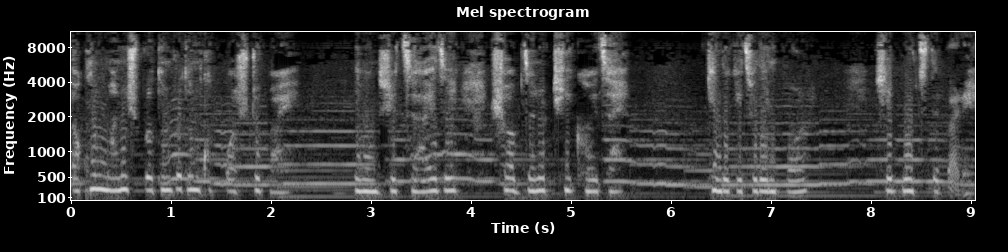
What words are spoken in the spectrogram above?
তখন মানুষ প্রথম প্রথম খুব কষ্ট পায় এবং সে চায় যে সব যেন ঠিক হয়ে যায়। কিন্তু কিছুদিন পর সে বুঝতে পারে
